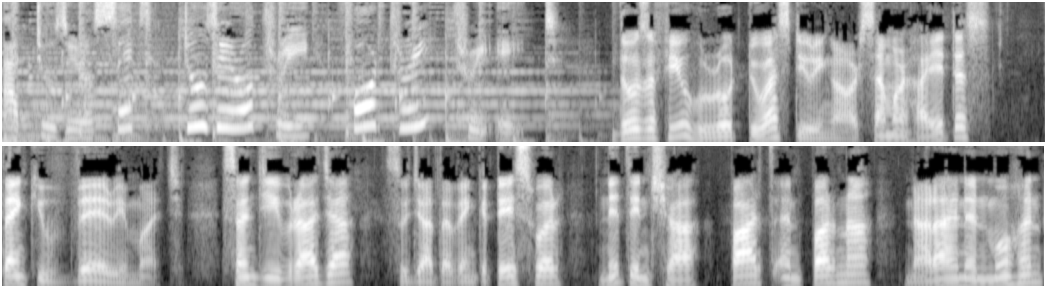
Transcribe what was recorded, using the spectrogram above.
at 206 203 4338. Those of you who wrote to us during our summer hiatus, thank you very much. Sanjeev Raja, Sujata Venkateswar, Nitin Shah, Parth and Parna, Narayan and Mohan,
